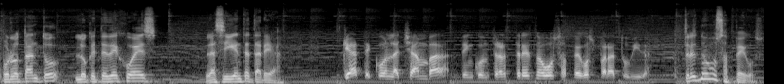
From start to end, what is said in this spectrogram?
Por lo tanto, lo que te dejo es la siguiente tarea. Quédate con la chamba de encontrar tres nuevos apegos para tu vida. Tres nuevos apegos.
